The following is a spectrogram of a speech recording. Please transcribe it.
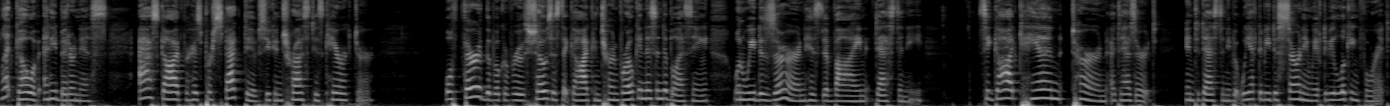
Let go of any bitterness. Ask God for his perspective so you can trust his character. Well, third, the book of Ruth shows us that God can turn brokenness into blessing when we discern his divine destiny. See, God can turn a desert into destiny, but we have to be discerning. We have to be looking for it.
